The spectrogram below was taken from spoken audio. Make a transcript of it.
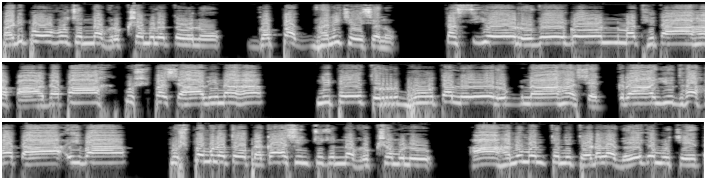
పడిపోవుచున్న వృక్షములతోనూ గొప్ప ధ్వని చేసెను. తస్యోరువేగోన్మథితా పాదపా పుష్పశాలిన. నిపేతుర్భూతలే రుగ్నా శక్రాయుధహతా ఇవ పుష్పములతో ప్రకాశించుచున్న వృక్షములు ఆ హనుమంతుని తొడల వేగము చేత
